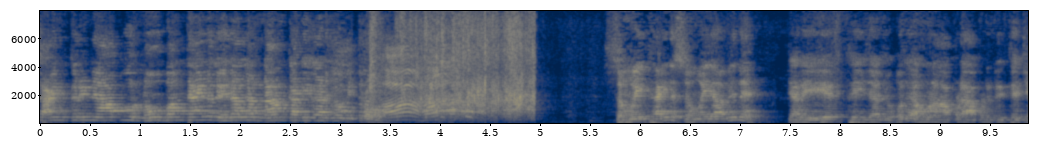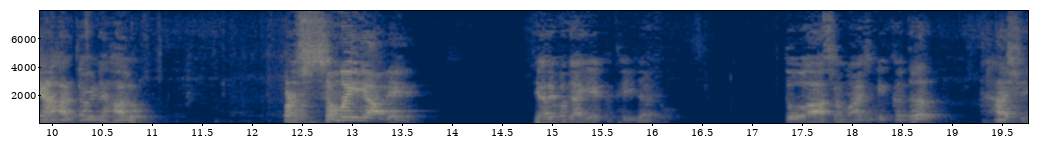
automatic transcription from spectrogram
સાઈન કરીને આપો નો બંધ થાય ને તો હીરાલાલ નામ કાઢી કાઢજો મિત્રો. સમય થાય ને સમય આવે ને ત્યારે એક થઈ જાજો. ભલે હમણાં આપણે આપણી રીતે જ્યાં હાલતા હોય ને હાલો. પણ સમય આવે ત્યારે બધા એક થઈ જાજો. તો આ સમાજની કદર થશે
